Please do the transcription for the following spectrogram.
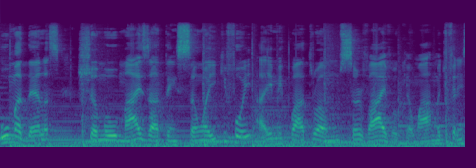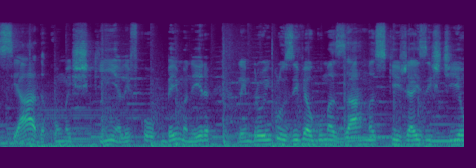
uma delas chamou mais a atenção aí que foi a M4A1 Survival, que é uma arma diferenciada com uma skin ali, ficou bem maneira. Lembrou inclusive algumas armas que já existiam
